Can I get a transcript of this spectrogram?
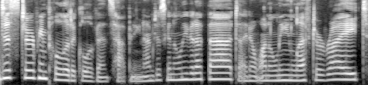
disturbing political events happening. I'm just going to leave it at that. I don't want to lean left or right.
